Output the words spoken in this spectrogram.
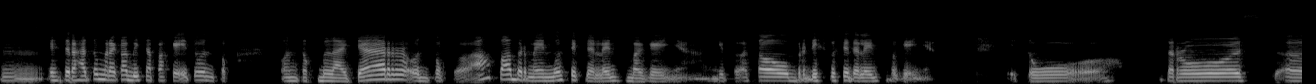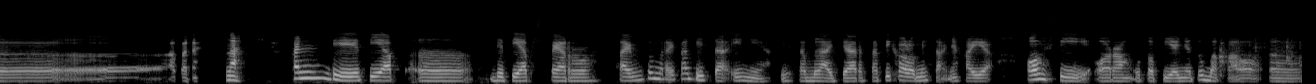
hmm, istirahat tuh mereka bisa pakai itu untuk untuk belajar, untuk eh, apa bermain musik dan lain sebagainya gitu atau berdiskusi dan lain sebagainya. Itu terus uh, apa nah. Nah, kan di tiap uh, di tiap spare time tuh mereka bisa ini ya bisa belajar tapi kalau misalnya kayak oh si orang utopianya tuh bakal uh,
